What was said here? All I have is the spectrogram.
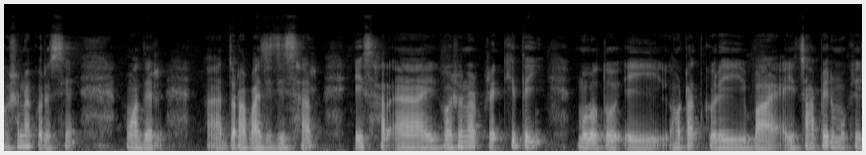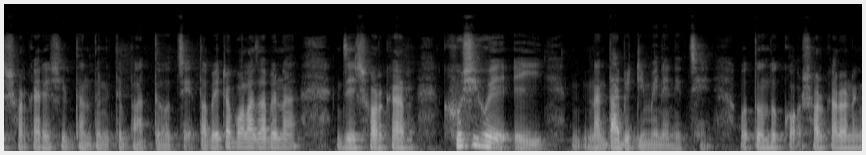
ঘোষণা করেছে, আমাদের জনাব আজিজি স্যার। এই স্যার এই ঘোষণার প্রেক্ষিতেই মূলত এই হঠাৎ করেই বা এই চাপের মুখে সরকারের সিদ্ধান্ত নিতে বাধ্য হচ্ছে। তবে এটা বলা যাবে না যে সরকার খুশি হয়ে এই দাবিটি মেনে নিচ্ছে। অত্যন্ত সরকার অনেক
